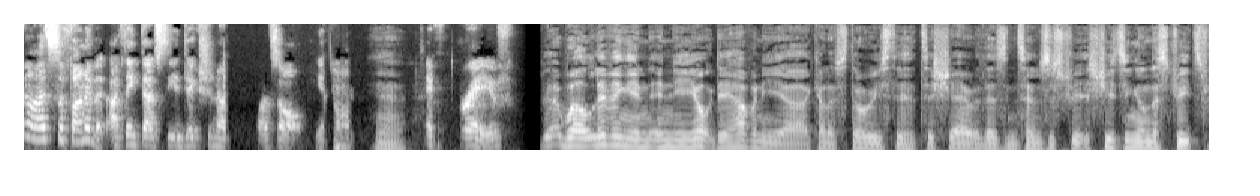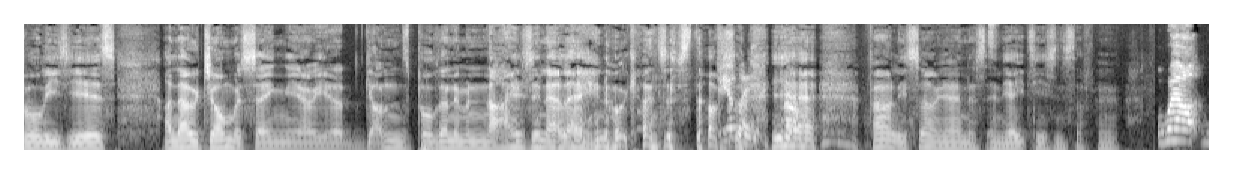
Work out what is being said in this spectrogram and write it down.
no that's the fun of it. I think that's the addiction of us all you know Yeah. if brave. Well, living in, in New York, do you have any uh, kind of stories to, to share with us in terms of street, shooting on the streets for all these years? I know John was saying, you know, he had guns pulled on him and knives in LA and all kinds of stuff. So- Really? yeah, apparently so. Yeah, in the in the eighties and stuff. Yeah. Well,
